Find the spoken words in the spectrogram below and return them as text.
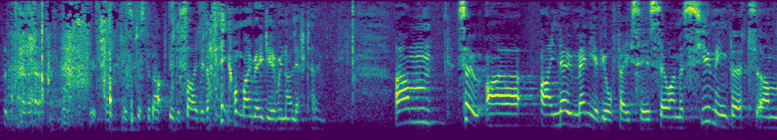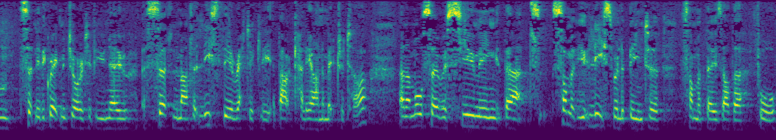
Which was just about to be decided, I think, on my radio when I left home. Um, so, uh, I know many of your faces, so I'm assuming that um, certainly the great majority of you know a certain amount, at least theoretically, about Kalyana Mitrata. And I'm also assuming that some of you at least will have been to some of those other four,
